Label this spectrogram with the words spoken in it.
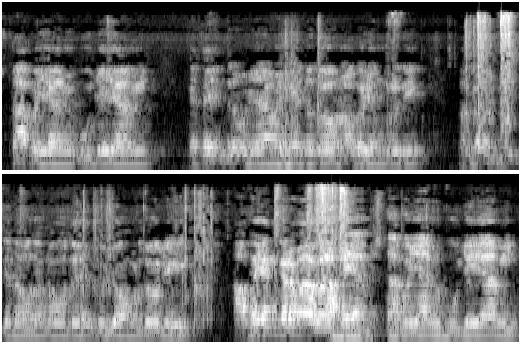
स्थापयामि, पूजयामि। यत इन्द्रमयामहे ततो नभयं कृति। भगवन् विद्यतोदनोदयजुषो मृदो जहि। अभयङ्करमावाहयामि, स्थापयामि, पूजयामि।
